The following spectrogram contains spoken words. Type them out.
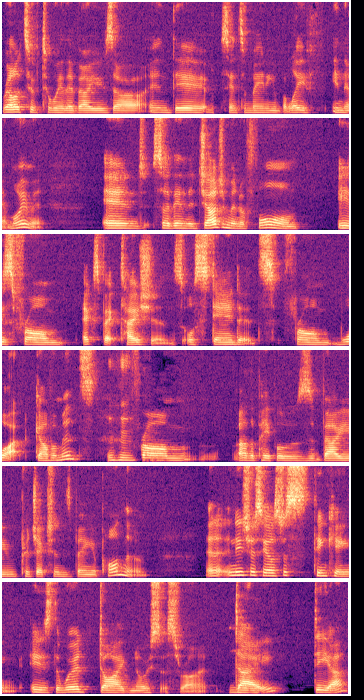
relative to where their values are and their sense of meaning and belief in that moment. And so then the judgment of form is from expectations or standards from what? Governments? Mhm. From other people's value projections being upon them. And, and interesting, I was just thinking, is the word diagnosis, right? Mm. Day, dia,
